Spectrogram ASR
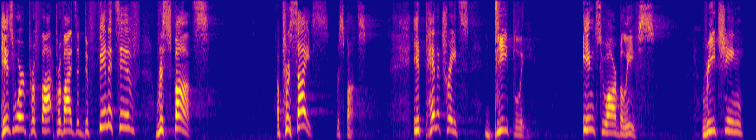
His Word provi- provides a definitive response, a precise response. It penetrates deeply into our beliefs, reaching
